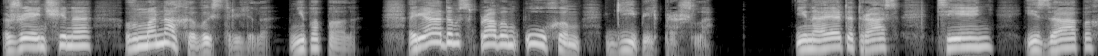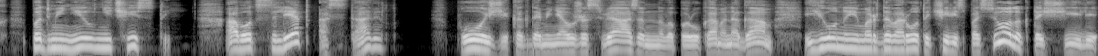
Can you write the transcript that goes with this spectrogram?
Женщина в монаха выстрелила, не попала. Рядом с правым ухом гибель прошла. И на этот раз тень и запах подменил нечистый, а вот след оставил. Позже, когда меня уже связанного по рукам и ногам юные мордовороты через поселок тащили,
